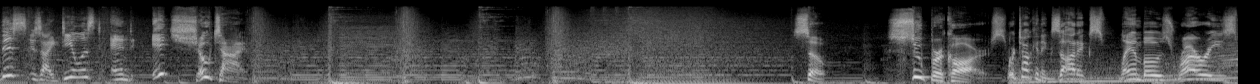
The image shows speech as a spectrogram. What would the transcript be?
this is Idealist, and it's showtime! So, supercars. We're talking exotics, Lambos, Raris,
